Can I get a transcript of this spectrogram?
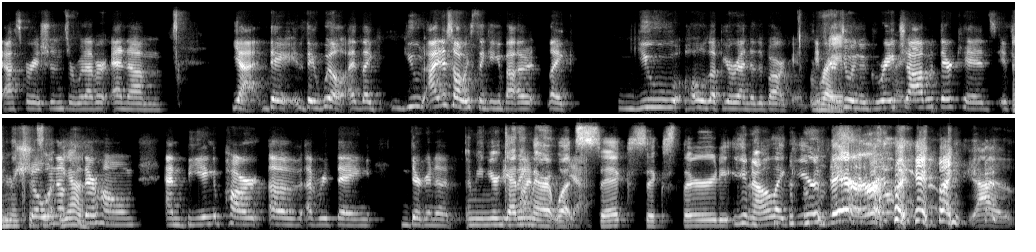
aspirations or whatever. And um yeah, they they will. And like you, I just always thinking about it like you hold up your end of the bargain. If Right. you're doing a great Right. job with their kids, if And you're the kids showing up yeah. to their home and being a part of everything, they're gonna I mean, you're getting fine there at what yeah. six, six thirty. You know, like you're there. like, like, Yes.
